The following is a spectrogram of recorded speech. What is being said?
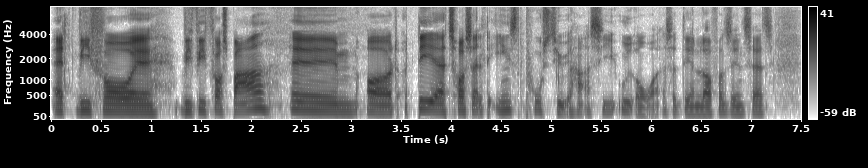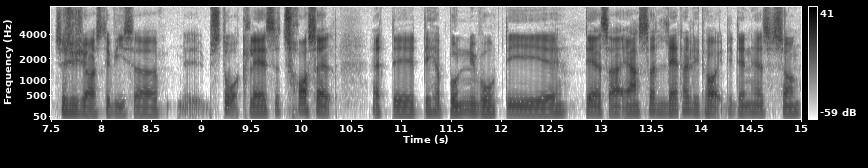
at vi får, øh, vi, vi får sparet, øh, og, og det er trods alt det eneste positive, jeg har at sige, ud over, altså det er en Loffers indsats, så synes jeg også, det viser øh, stor klasse, trods alt, at øh, det her bundniveau, det, øh, det altså er så latterligt højt i den her sæson,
